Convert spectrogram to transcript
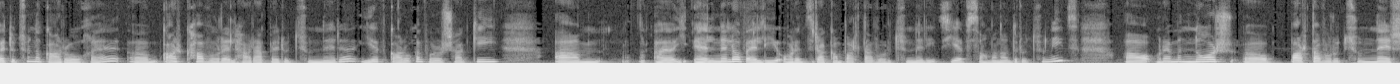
պետությունը կարող է կարգավորել հարաբերությունները եւ կարող է որոշակի ելնելով էլի օրենսդրական պարտավորություններից եւ սահմանադրությունից ուրեմն նոր պարտավորություններ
